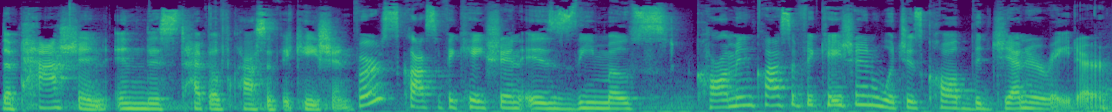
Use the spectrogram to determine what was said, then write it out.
the passion in this type of classification? First classification is the most common classification, which is called the generator.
